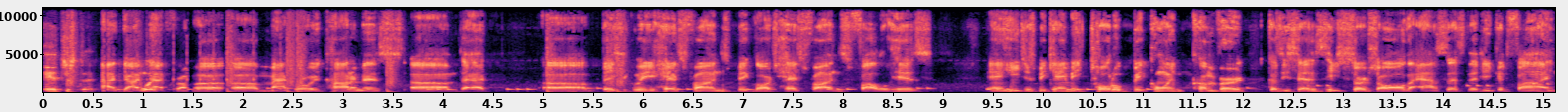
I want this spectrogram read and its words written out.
Interesting. I got that from a, a macroeconomist um, that uh, basically hedge funds, big large hedge funds follow his and he just became a total Bitcoin convert because he says he searched all the assets that he could find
